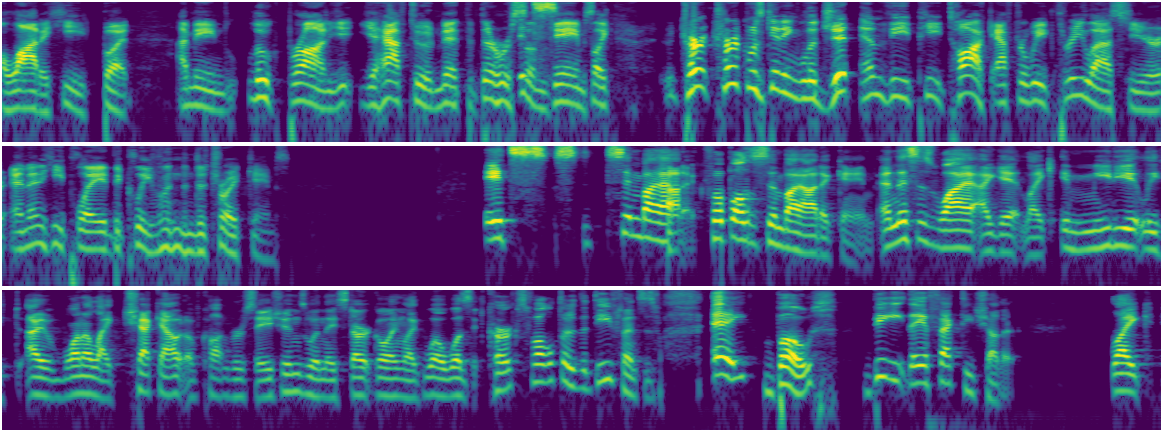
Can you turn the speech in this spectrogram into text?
a lot of heat, but I mean, Luke Braun, you, you have to admit that there were some it's... games like Kirk Kirk was getting legit MVP talk after week 3 last year and then he played the Cleveland and Detroit games it's symbiotic. Football's a symbiotic game. And this is why I get like immediately I want to like check out of conversations when they start going like, well, was it Kirk's fault or the defense's? Fault? A, both. B, they affect each other. Like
